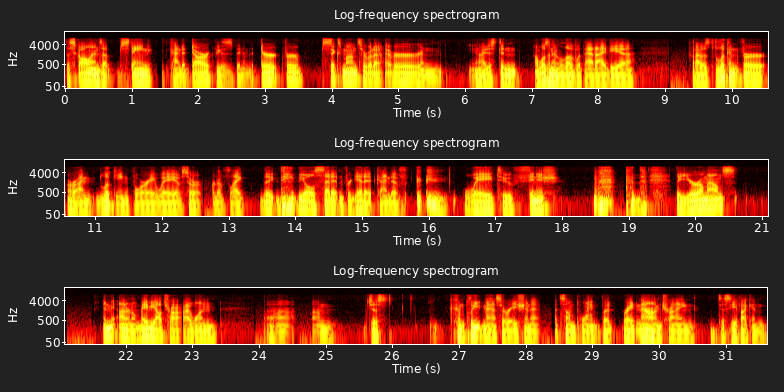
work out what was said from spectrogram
the skull ends up stained kind of dark because it's been in the dirt for six months or whatever, and you know, I just didn't, I wasn't in love with that idea. But I was looking for, or I'm looking for a way of sort of like the the, the old set it and forget it kind of way to finish the, the Euro mounts. And I don't know, maybe I'll try one, uh, um, just complete maceration at, at some point. But right now, I'm trying to see if I can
